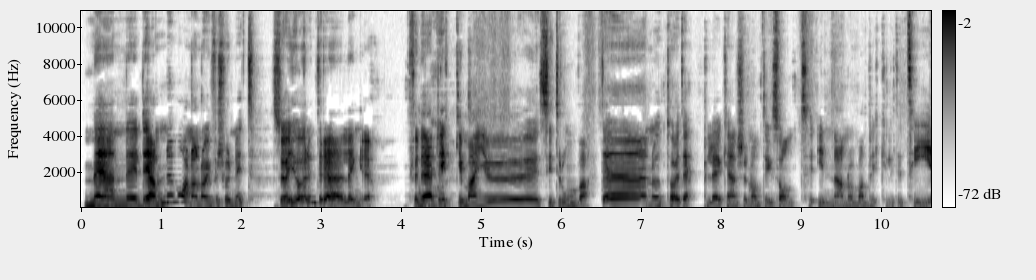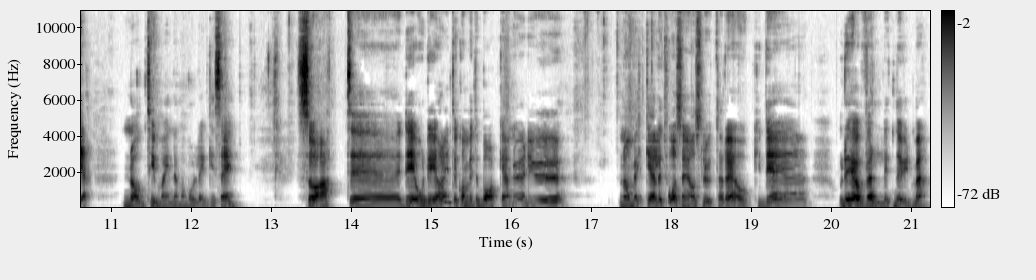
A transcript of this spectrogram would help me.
Men eh, den vanan har ju försvunnit, så jag gör inte det längre. För där dricker man ju citronvatten och tar ett äpple, kanske någonting sånt innan och man dricker lite te någon timme innan man går och lägger sig. Så att, eh, det, och det har inte kommit tillbaka. Nu är det ju någon vecka eller två sedan jag slutade och det, och det är jag väldigt nöjd med.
